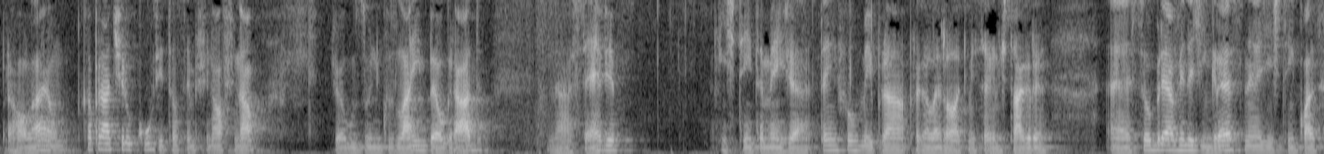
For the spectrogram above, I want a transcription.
para rolar. É um campeonato tiro curto, então semifinal, final. Jogos únicos lá em Belgrado, na Sérvia. A gente tem também, já até informei para a galera lá que me segue no Instagram, é, sobre a venda de ingressos, né? A gente tem quase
